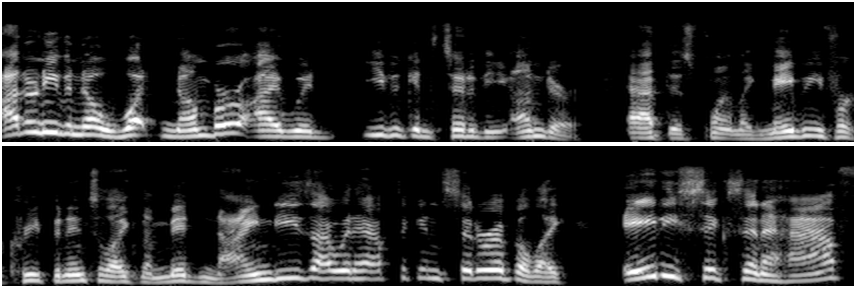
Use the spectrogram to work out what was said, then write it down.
I don't even know what number I would even consider the under at this point. Like, maybe if we're creeping into like the mid 90s, I would have to consider it, but like 86 and a half.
